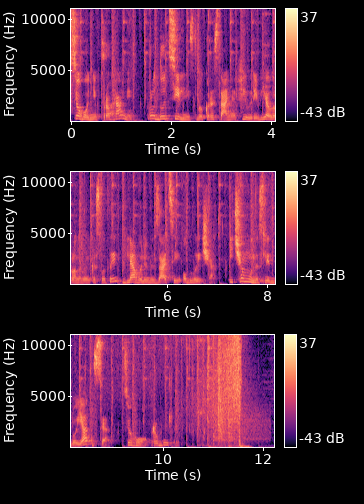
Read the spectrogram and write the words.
Сьогодні в програмі про доцільність використання філерів гіалуронової кислоти для волюмізації обличчя і чому не слід боятися цього робити.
